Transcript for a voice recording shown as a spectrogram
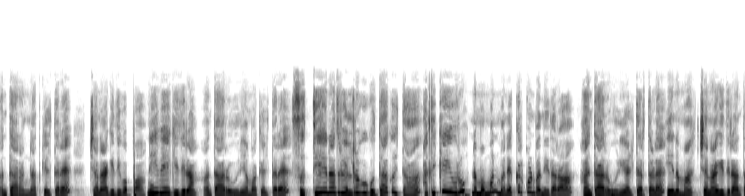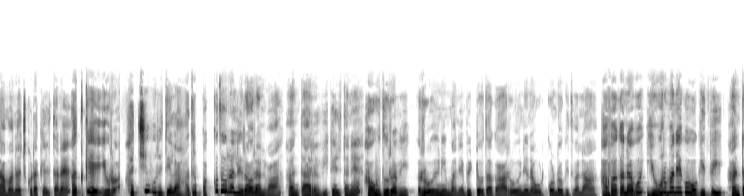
ಅಂತ ರಂಗನಾಥ್ ಕೇಳ್ತಾರೆ. ಚೆನ್ನಾಗಿದೀವಪ್ಪ ನೀವ್ ಹೇಗಿದ್ದೀರಾ? ಅಂತ ರೋಹಿಣಿ ಅಮ್ಮ ಕೇಳ್ತಾರೆ, ಸತ್ಯ ಏನಾದ್ರೂ ಎಲ್ರಿಗೂ ಗೊತ್ತಾಗೋಯ್ತಾ? ಅದಕ್ಕೆ ಇವರು ನಮ್ಮಮ್ಮನ್ ಮನೆಗ್ ಕರ್ಕೊಂಡ್ ಬಂದಿದಾರಾ? ಅಂತ ರೋಹಿಣಿ ಹೇಳ್ತಾ ಇರ್ತಾಳೆ. ಏನಮ್ಮ, ಚೆನ್ನಾಗಿದ್ದೀರಾ? ಅಂತ ಮನೋಜ್ ಕೂಡ ಕೇಳ್ತಾನೆ. ಅದಕ್ಕೆ ಇವ್ರು ಹಚ್ಚಿ ಊರಿದ್ಯಲ್ಲ, ಅದ್ರ ಪಕ್ಕದೂರಲ್ಲಿ ಇರೋರಲ್ವಾ? ಅಂತ ರವಿ ಕೇಳ್ತಾನೆ. ಹೌದು ರವಿ, ರೋಹಿಣಿ ಮನೆ ಬಿಟ್ಟೋದಾಗ ರೋಹಿಣಿನ ಉಡ್ಕೊಂಡ್ ಹೋಗಿದ್ವಲ್ಲ, ಅವಾಗ ನಾವು ಇವ್ರ ಮನೆಗೂ ಹೋಗಿದ್ವಿ, ಅಂತ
